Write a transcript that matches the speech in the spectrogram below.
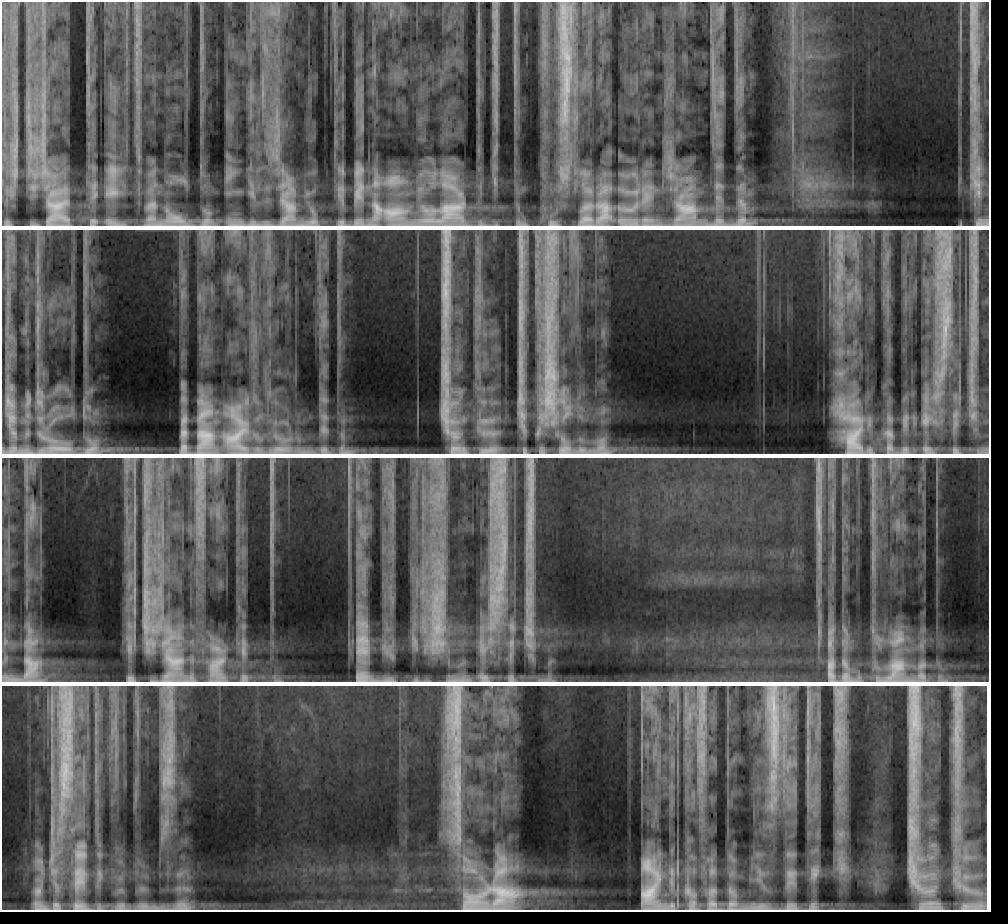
Dış ticarette eğitmen oldum. İngilizcem yok diye beni almıyorlardı. Gittim kurslara öğreneceğim dedim. İkinci müdür oldum ve ben ayrılıyorum dedim. Çünkü çıkış yolumun harika bir eş seçiminden geçeceğini fark ettim. En büyük girişimim eş seçimi. Adamı kullanmadım. Önce sevdik birbirimizi. Sonra aynı kafada mıyız dedik. Çünkü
